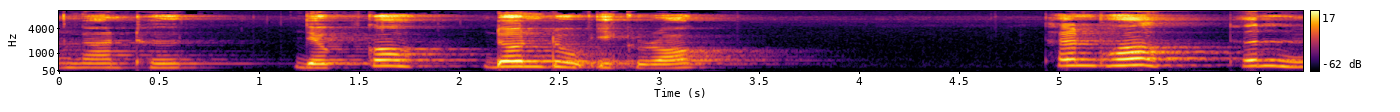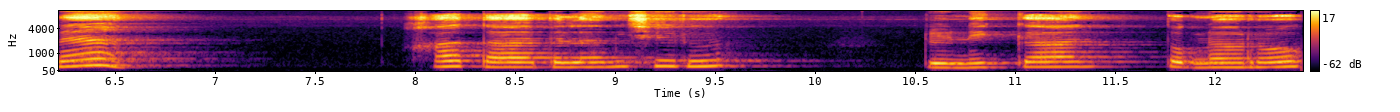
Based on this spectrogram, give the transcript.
ำงานเถิด เดี๋ยวก็โดนดุอีกรอก ท่านพ่อ ท่านแม่ ข้าตายไปแล้วไม่ใช่หรือหรือในการตกนรก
